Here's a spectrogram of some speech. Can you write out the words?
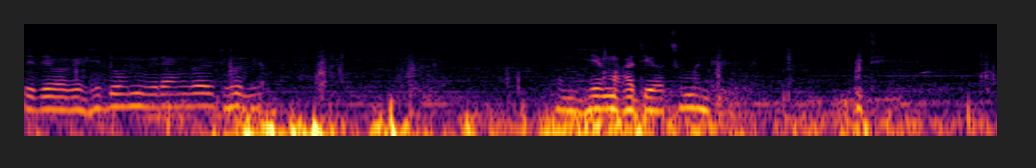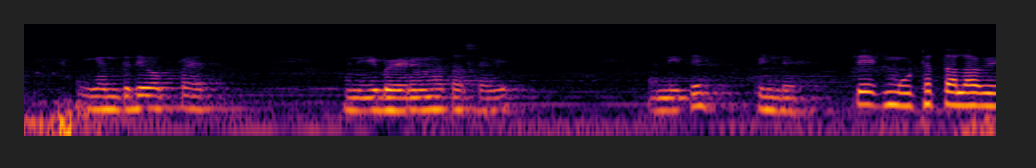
तिथे बघा हे दोन विरांगळ ठेवले. आणि हे महादेवाचं मंदिर. इथे. गणपती बाप्पा आहेत. आणि हे भैरवनाथ असावे. आणि इथे पिंड आहे. ते एक मोठं तलाव आहे.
